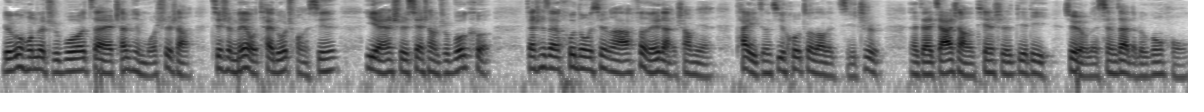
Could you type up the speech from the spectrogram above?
刘畊宏的直播在产品模式上其实没有太多创新，依然是线上直播课，但是在互动性啊、氛围感上面，他已经几乎做到了极致。那再加上天时地利，就有了现在的刘畊宏。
